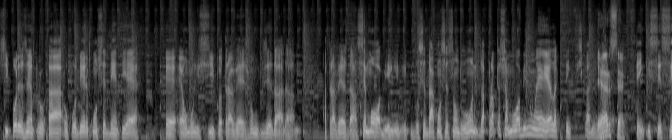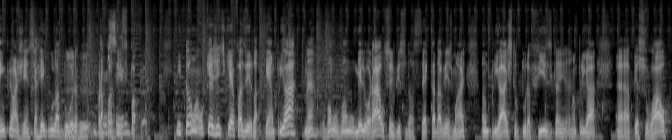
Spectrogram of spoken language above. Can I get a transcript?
se por exemplo, a, o poder concedente é, é, é município através, vamos dizer, da, da através da CEMOB, você dá a concessão do ônibus, a própria CEMOB não é ela que tem que fiscalizar. É. Tem que ser sempre uma agência reguladora uhum. para fazer esse papel. Então, o que a gente quer fazer lá? Quer ampliar, né? Vamos, vamos melhorar o serviço da SEC cada vez mais, ampliar a estrutura física, ampliar uh, pessoal,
